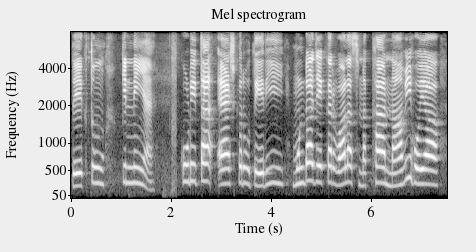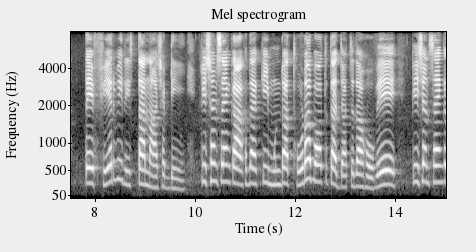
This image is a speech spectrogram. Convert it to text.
ਦੇਖ ਤੂੰ ਕਿੰਨੀ ਹੈ ਕੁੜੀ ਤਾਂ ਐਸ਼ ਕਰੂ ਤੇਰੀ। ਮੁੰਡਾ ਜੇਕਰ ਵਾਲਾ ਸੁਨੱਖਾ ਨਾ ਵੀ ਹੋਇਆ ਤੇ ਫੇਰ ਵੀ ਰਿਸ਼ਤਾ ਨਾ ਛੱਡੀ। ਕਿਸ਼ਨ ਸਿੰਘ ਆਖਦਾ ਕਿ ਮੁੰਡਾ ਥੋੜਾ ਬਹੁਤ ਤਾਂ ਜੱਚਦਾ ਹੋਵੇ। ਕਿਸ਼ਨ ਸਿੰਘ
